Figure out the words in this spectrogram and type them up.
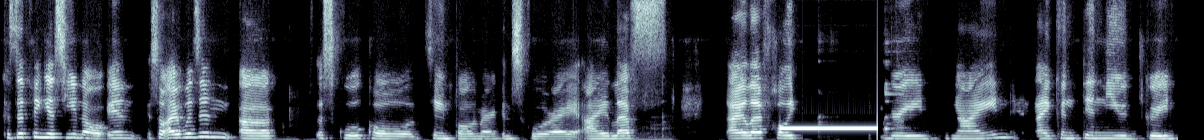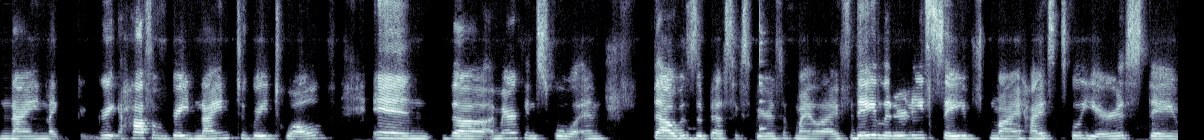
because the thing is, you know, in so I was in uh, a school called St. Paul American School, right? I left, I left Holy grade nine. I continued grade nine, like grade half of grade nine to grade twelve in the American school, and that was the best experience of my life. They literally saved my high school years. They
